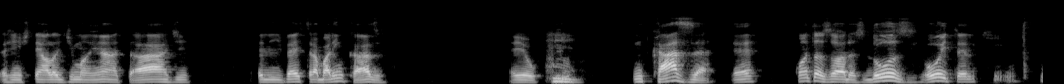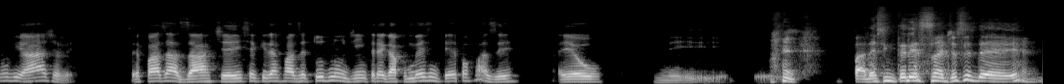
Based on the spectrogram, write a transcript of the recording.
a gente tem aula de manhã à tarde. Ele, velho, trabalha em casa. Eu, hum. em casa, é? Quantas horas? 12? 8? Ele que não viaja, velho. Você faz as artes aí, se você quiser fazer tudo num dia, entregar pro mês inteiro para fazer. Aí eu, meu Deus. Parece interessante essa ideia.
